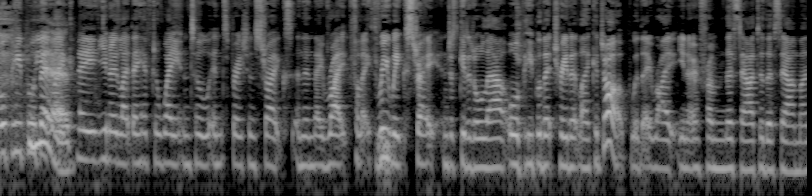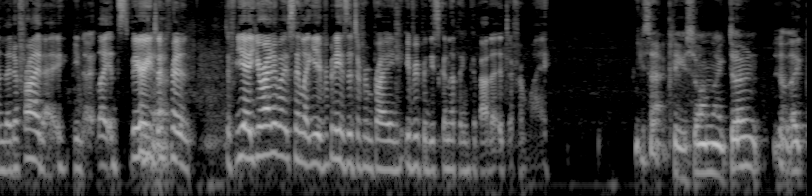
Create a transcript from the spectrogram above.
Or people Well, that yeah. like they, you know, like they have to wait until inspiration strikes and then they write for like three Mm. weeks straight and just get it all out. Or people that treat it like a job where they write, you know, from this hour to this hour, Monday to Friday. You know, like it's very Yeah. different. Yeah, you're right about saying like yeah, everybody has a different brain. Everybody's going to think about it a different way. Exactly. So I'm like, don't like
